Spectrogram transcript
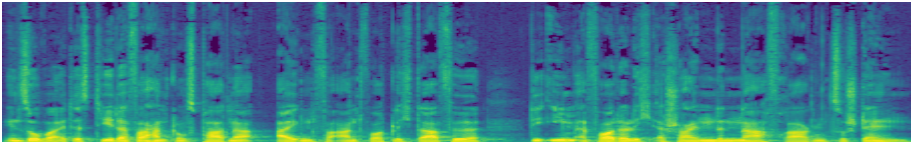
insoweit ist jeder Verhandlungspartner eigenverantwortlich dafür, die ihm erforderlich erscheinenden Nachfragen zu stellen.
